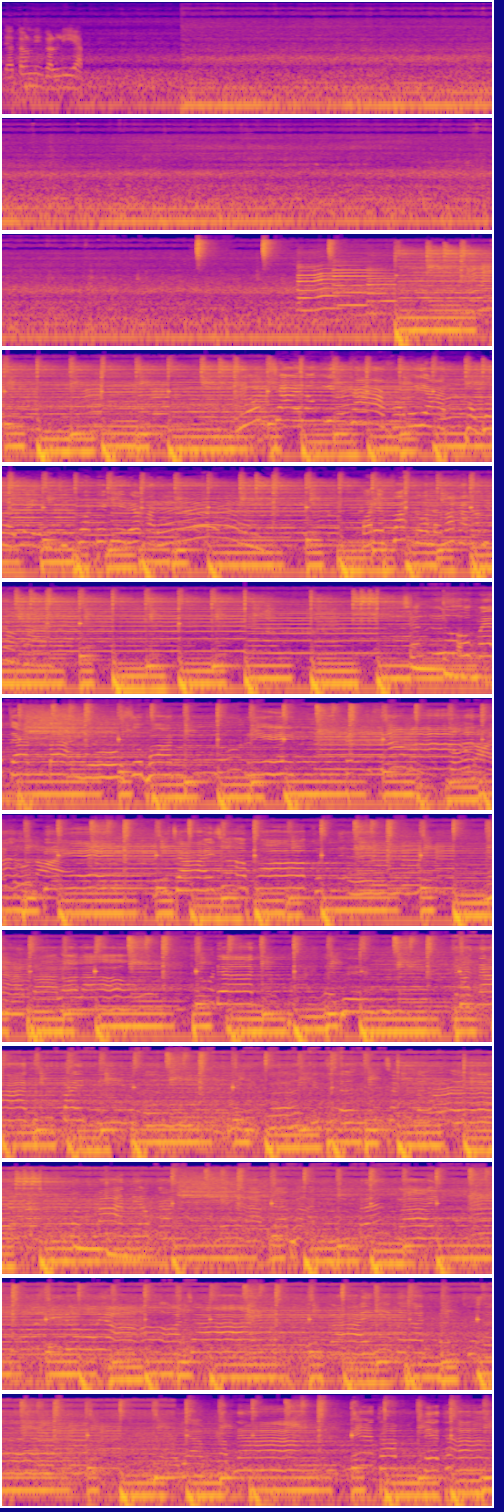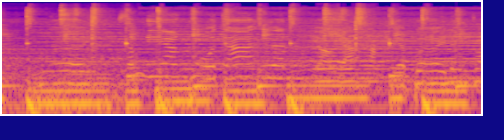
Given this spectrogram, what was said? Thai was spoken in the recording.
เดี๋ยวต้องนี่ก็เรียบ ลูกแม่จันบ้านอยู่สุพรรณบุรีเป็นสามาโชว์หน่อยโชว์หน่อยพี่ชายชอบพอคนหนึ่งหน้าตาหล่อเหลาเขาเดินไปเลยพึ่งจากนาทิ้งไปปีหนึ่งไม่เคยคิดถึงฉันเลยคนบ้านเดียวกันไม่น่าประพันรักไกลที่ดู เปรียบเปยดั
